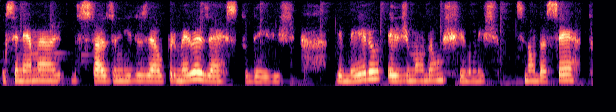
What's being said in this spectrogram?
o cinema dos Estados Unidos é o primeiro exército deles. Primeiro, eles mandam os filmes. Se não dá certo,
